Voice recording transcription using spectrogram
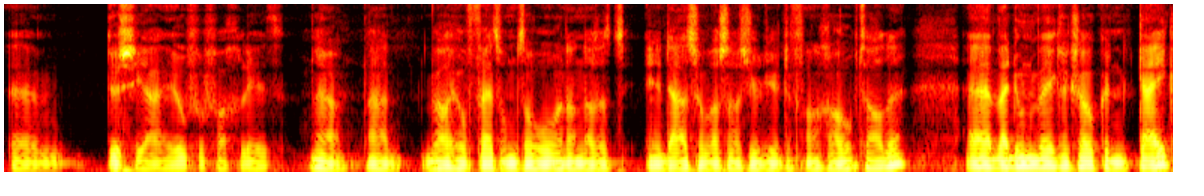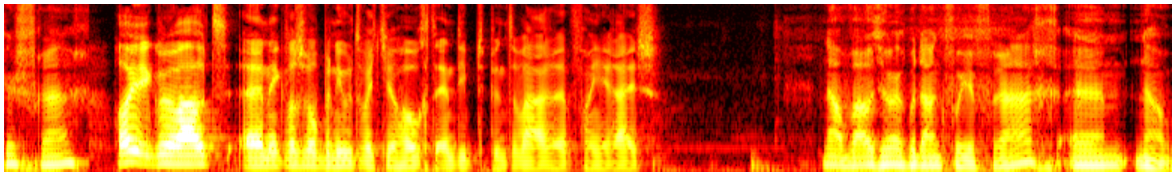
Ehm, dus ja, heel veel van geleerd. Ja, nou, wel heel vet om te horen dan dat het inderdaad zo was als jullie ervan gehoopt hadden. Eh, wij doen wekelijks ook een kijkersvraag. Hoi, ik ben Wout en ik was wel benieuwd wat je hoogte- en dieptepunten waren van je reis. Nou, Wout, heel erg bedankt voor je vraag. Ehm, nou,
